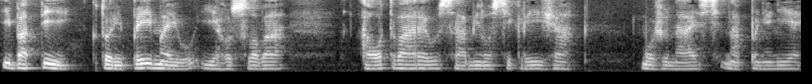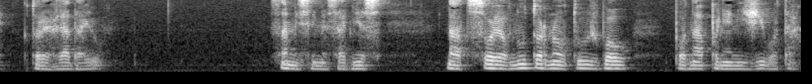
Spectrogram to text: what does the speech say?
Iba tí, ktorí príjmajú jeho slova a otvárajú sa milosti kríža, môžu nájsť naplnenie, ktoré hľadajú. Zamyslíme sa dnes nad svojou vnútornou túžbou po naplnení života.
